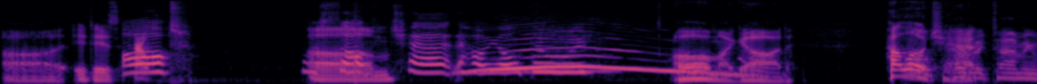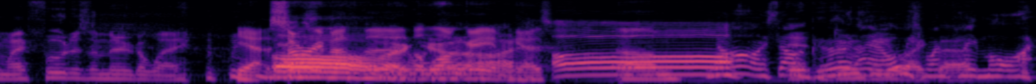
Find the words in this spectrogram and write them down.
Uh, it is Oh, out. What's Um, up, chat? How y'all doing? Oh my God. Hello, Oh, chat. Perfect timing. My food is a minute away. Yeah, sorry about Oh the, the long game, guys. Oh, no, it's all it good. I always like want to play more.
